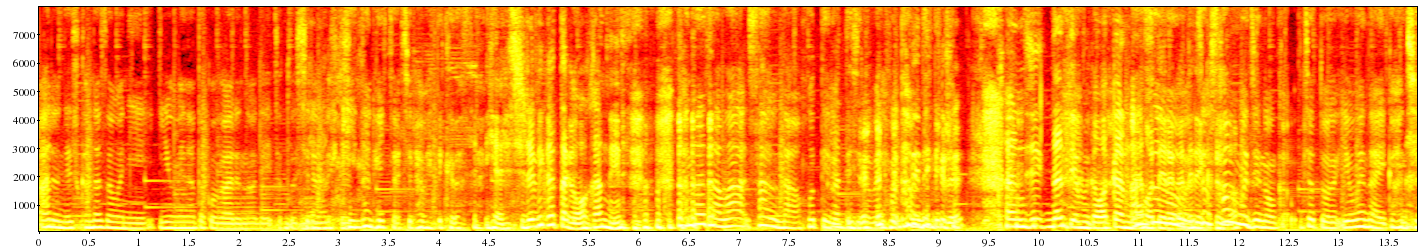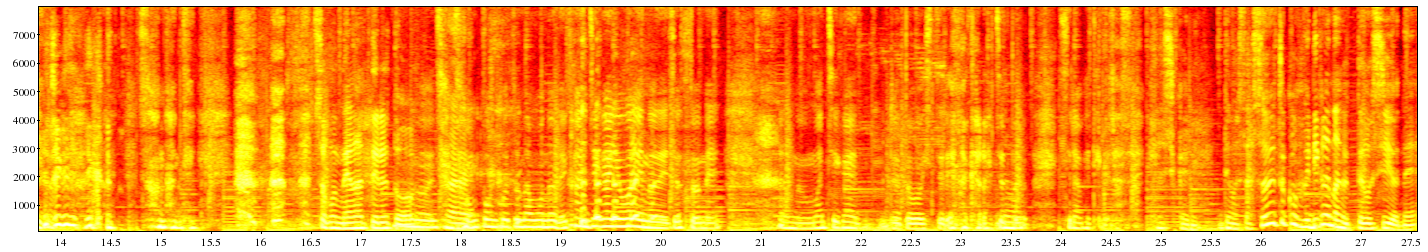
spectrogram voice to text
あるんです。金沢に有名なとこがあるのでちょっと調べ 気になる。人は調べてくださいいや調べ方がわかんないね金沢サウナホテルって調べれば多分出てくる。漢字なんて読むかわかんない。あホテルが出てくるそう三の文字のかちょっと読めない感じ。がそうなんでそこ狙ってると、もうちょっはい。とポンコツなもので漢字が弱いのでちょっとね あの間違えると失礼だからちょっとうん。調べてください。確かに。でもさそういうとこ振り仮名振ってほしいよね。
